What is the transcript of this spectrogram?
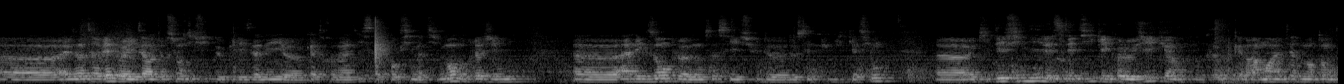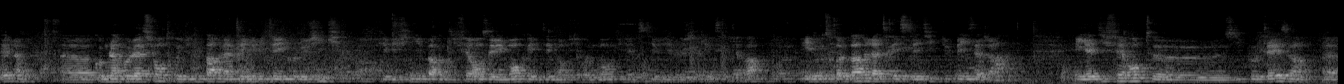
euh, elles interviennent dans la littérature scientifique depuis les années 90 euh, approximativement. Donc là j'ai mis euh, un exemple, donc ça c'est issu de, cette publication, qui définit l'esthétique écologique, donc, qui est vraiment un terme en tant que tel, comme la relation entre d'une part l'intégrité écologique, qui est définie par différents éléments, qualité de l'environnement, diversité biologique, etc. Et d'autre part l'attrait esthétique du paysage. Et il y a différentes euh, hypothèses euh,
